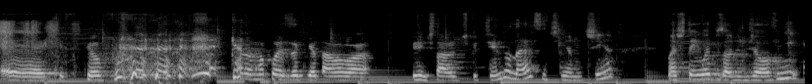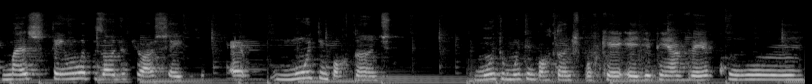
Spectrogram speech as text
É, que, que, eu, que era uma coisa que eu tava que a gente tava discutindo, né? Se tinha, não tinha. Mas tem um episódio de OVNI, mas tem um episódio que eu achei que é muito importante. Muito, muito importante, porque ele tem a ver com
